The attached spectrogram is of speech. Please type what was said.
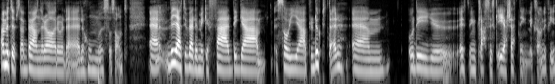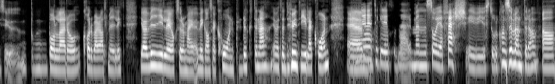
ja, men typ så här bönröror eller, eller hummus och sånt. Eh, mm. vi äter väldigt mycket färdiga sojaprodukter eh, och det är ju ett, en klassisk ersättning. Liksom. Det finns ju bollar och korvar och allt möjligt. Ja, vi gillar ju också de här veganska kornprodukterna. Jag vet att du inte gillar korn. Nej, jag tycker det är sådär. Men sojafärs är vi ju storkonsumenter av. Ja,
